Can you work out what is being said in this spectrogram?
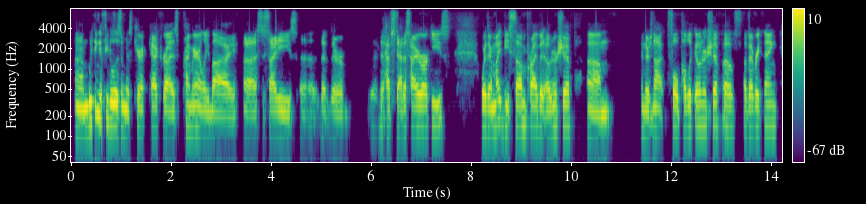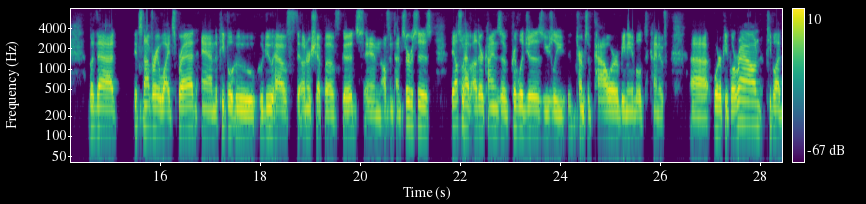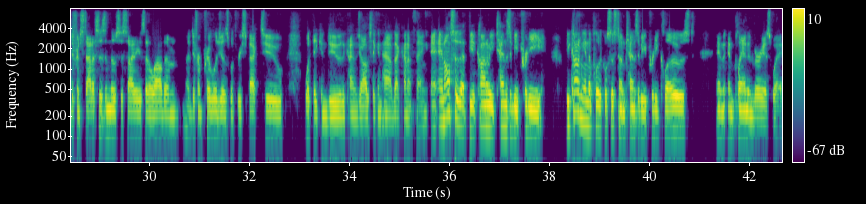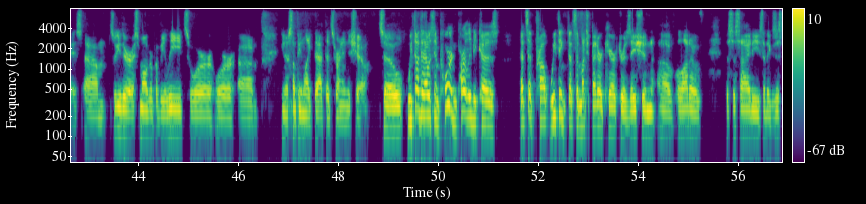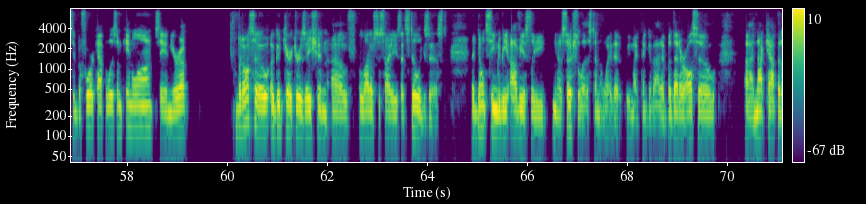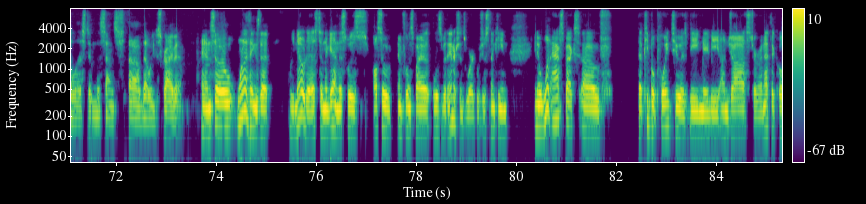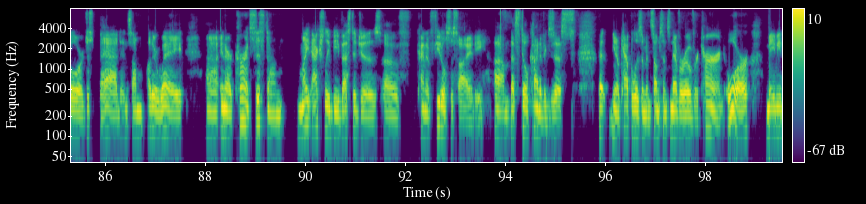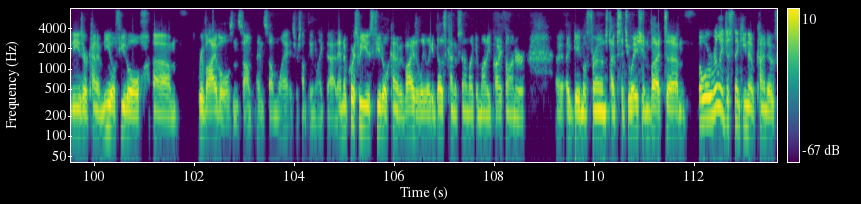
Um, we think of feudalism as char- characterized primarily by uh, societies uh, that that have status hierarchies, where there might be some private ownership, um, and there's not full public ownership of of everything, but that it's not very widespread, and the people who who do have the ownership of goods and oftentimes services, they also have other kinds of privileges, usually in terms of power, being able to kind of uh, order people around. People have different statuses in those societies that allow them uh, different privileges with respect to what they can do, the kind of jobs they can have, that kind of thing, and, and also that the economy tends to be pretty. The economy and the political system tends to be pretty closed and, and planned in various ways. Um, so either a small group of elites or or um, you know something like that that's running the show. So we thought that that was important, partly because that's a pro- we think that's a much better characterization of a lot of the societies that existed before capitalism came along, say in Europe, but also a good characterization of a lot of societies that still exist that don't seem to be obviously you know socialist in the way that we might think about it, but that are also uh, not capitalist in the sense uh, that we describe it. And so one of the things that we noticed, and again, this was also influenced by Elizabeth Anderson's work, was just thinking, you know, what aspects of that people point to as being maybe unjust or unethical or just bad in some other way uh, in our current system might actually be vestiges of kind of feudal society um, that still kind of exists that you know capitalism in some sense never overturned or maybe these are kind of neo-feudal um, revivals in some in some ways or something like that. And of course we use feudal kind of advisedly like it does kind of sound like a monty python or a, a game of thrones type situation but um, but we're really just thinking of kind of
